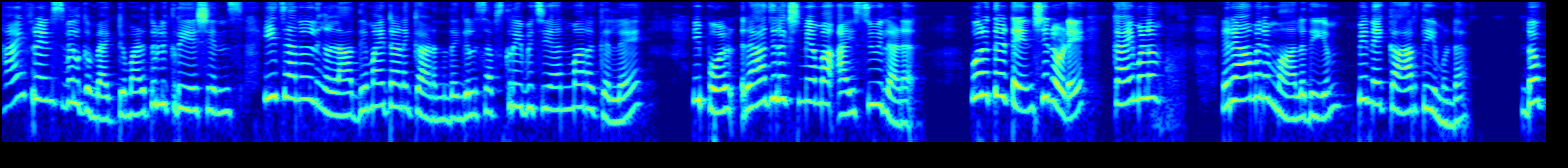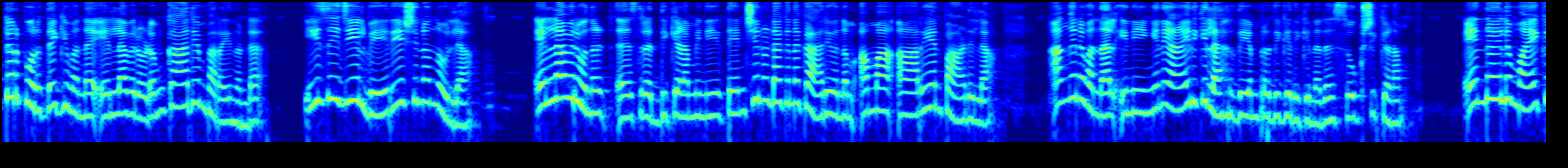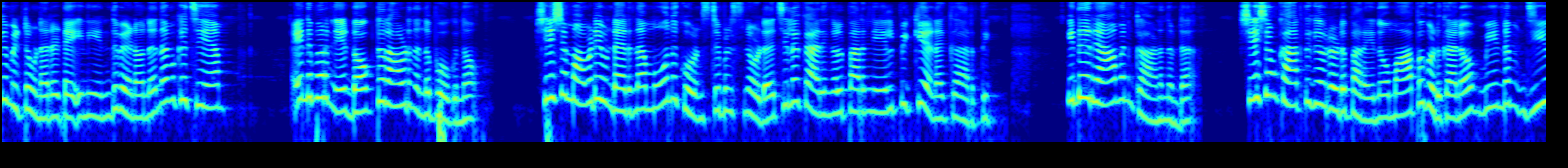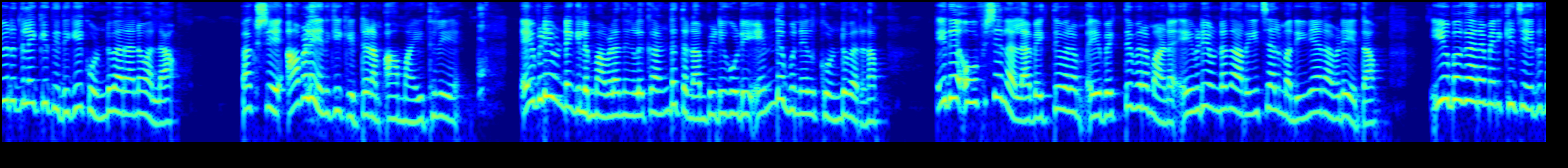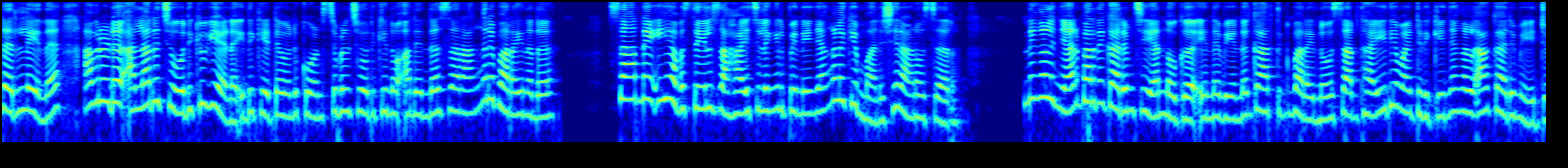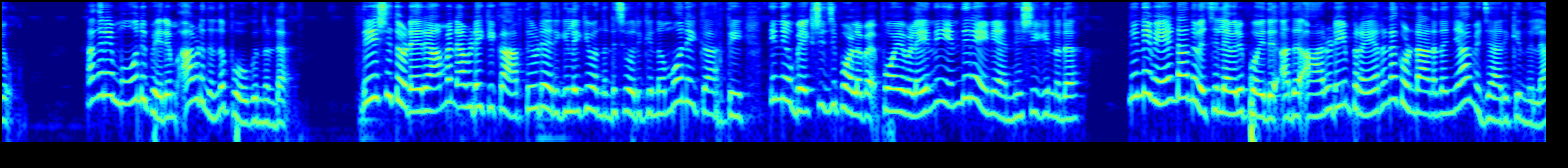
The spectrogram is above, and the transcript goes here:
Hi friends welcome back to Mazhathulli creations ഈ channel നിങ്ങൾ ആദ്യമായിട്ടാണ് കാണുന്നതെങ്കിൽ സബ്സ്ക്രൈബ് ചെയ്യാൻ മറക്കല്ലേ? ഇപ്പോൾ രാജലക്ഷ്മി അമ്മ ഐ സിയുലാണ് പുറത്ത് ടെൻഷനോടെ കൈമളും രാമനും മാലതിയും പിന്നെ കാർത്തിയുമുണ്ട്. ഡോക്ടർ പുറത്തേക്ക് വന്ന് എല്ലാവരോടും കാര്യം പറയുന്നുണ്ട്. ഇ സി ജിയിൽ വേരിയേഷൻ ഒന്നുമില്ല. എല്ലാവരും ഒന്ന് ശ്രദ്ധിക്കണം. ഇനി ടെൻഷൻ ഉണ്ടാക്കുന്ന കാര്യമൊന്നും അമ്മ അറിയാൻ പാടില്ല. അങ്ങനെ വന്നാൽ ഇനി ഇങ്ങനെ ആയിരിക്കില്ല ഹൃദയം പ്രതികരിക്കുന്നത്. സൂക്ഷിക്കണം. എന്തായാലും മയക്കം വിട്ട് ഉണരട്ടെ. ഇനി എന്ത് വേണമെന്ന് നമുക്ക് ചെയ്യാം. എന്ന് പറഞ്ഞ് ഡോക്ടർ അവിടെ നിന്ന് പോകുന്നു. ശേഷം അവിടെ ഉണ്ടായിരുന്ന മൂന്ന് കോൺസ്റ്റബിൾസിനോട് ചില കാര്യങ്ങൾ പറഞ്ഞ് ഏൽപ്പിക്കുകയാണ് കാർത്തിക്. ഇത് രാമൻ കാണുന്നുണ്ട്. ശേഷം കാർത്തിക് അവരോട് പറയുന്നു മാപ്പ് കൊടുക്കാനോ വീണ്ടും ജീവിതത്തിലേക്ക് തിരികെ കൊണ്ടുവരാനോ അല്ല. പക്ഷേ അവളെ എനിക്ക് കിട്ടണം ആ മൈഥിലിയെ. എവിടെയുണ്ടെങ്കിലും അവളെ നിങ്ങൾ കണ്ടെത്തണം. പിടികൂടി എന്റെ മുന്നിൽ കൊണ്ടുവരണം. ഇത് ഓഫീഷ്യൽ അല്ല വ്യക്തിപരം വ്യക്തിപരമാണ്. എവിടെയുണ്ടെന്ന് അറിയിച്ചാൽ മതി ഞാൻ അവിടെ എത്താം. ഈ ഉപകാരം എനിക്ക് ചെയ്തു തരില്ലേ എന്ന് അവരോട് അല്ലാതെ ചോദിക്കുകയാണ്. ഇത് കേട്ട് ഒരു കോൺസ്റ്റബിൾ ചോദിക്കുന്നു അതെന്താ സാർ അങ്ങനെ പറയുന്നത്? സാറിനെ ഈ അവസ്ഥയിൽ സഹായിച്ചില്ലെങ്കിൽ പിന്നെ ഞങ്ങളൊക്കെ മനുഷ്യരാണോ സർ നിങ്ങൾ ഞാൻ പറഞ്ഞ കാര്യം ചെയ്യാൻ നോക്ക് എന്ന് വീണ്ടും കാർത്തിക് പറയുന്നു. സാർ ധൈര്യമായിട്ടിരിക്കും ഞങ്ങൾ ആ കാര്യം ഏറ്റു. അങ്ങനെ മൂന്ന് പേരും അവിടെ നിന്ന് പോകുന്നുണ്ട്. ദേഷ്യത്തോടെ രാമൻ അവിടേക്ക് കാർത്തിയുടെ അരികിലേക്ക് വന്നിട്ട് ചോദിക്കുന്നു മോനെ കാർത്തി നിന്നെ ഉപേക്ഷിച്ച് പോയവളെ നീ എന്തിനാ ഇനി അന്വേഷിക്കുന്നത്? നിന്നെ വേണ്ടാന്ന് വെച്ചല്ലേ അവർ പോയത്. അത് ആരുടെയും പ്രേരണ കൊണ്ടാണെന്ന് ഞാൻ വിചാരിക്കുന്നില്ല.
